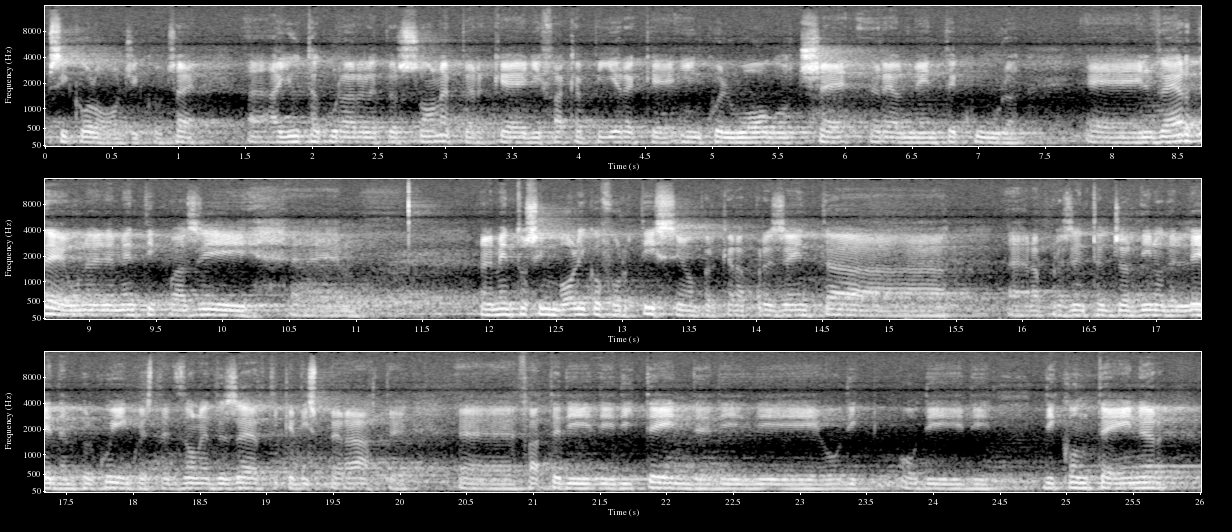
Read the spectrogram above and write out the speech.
psicologico, cioè eh, aiuta a curare le persone perché gli fa capire che in quel luogo c'è realmente cura. E il verde è un elemento quasi eh, un elemento simbolico fortissimo perché rappresenta, eh, rappresenta il giardino dell'Eden, per cui in queste zone desertiche disperate, eh, fatte di, di, di tende di, o, o di, container,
